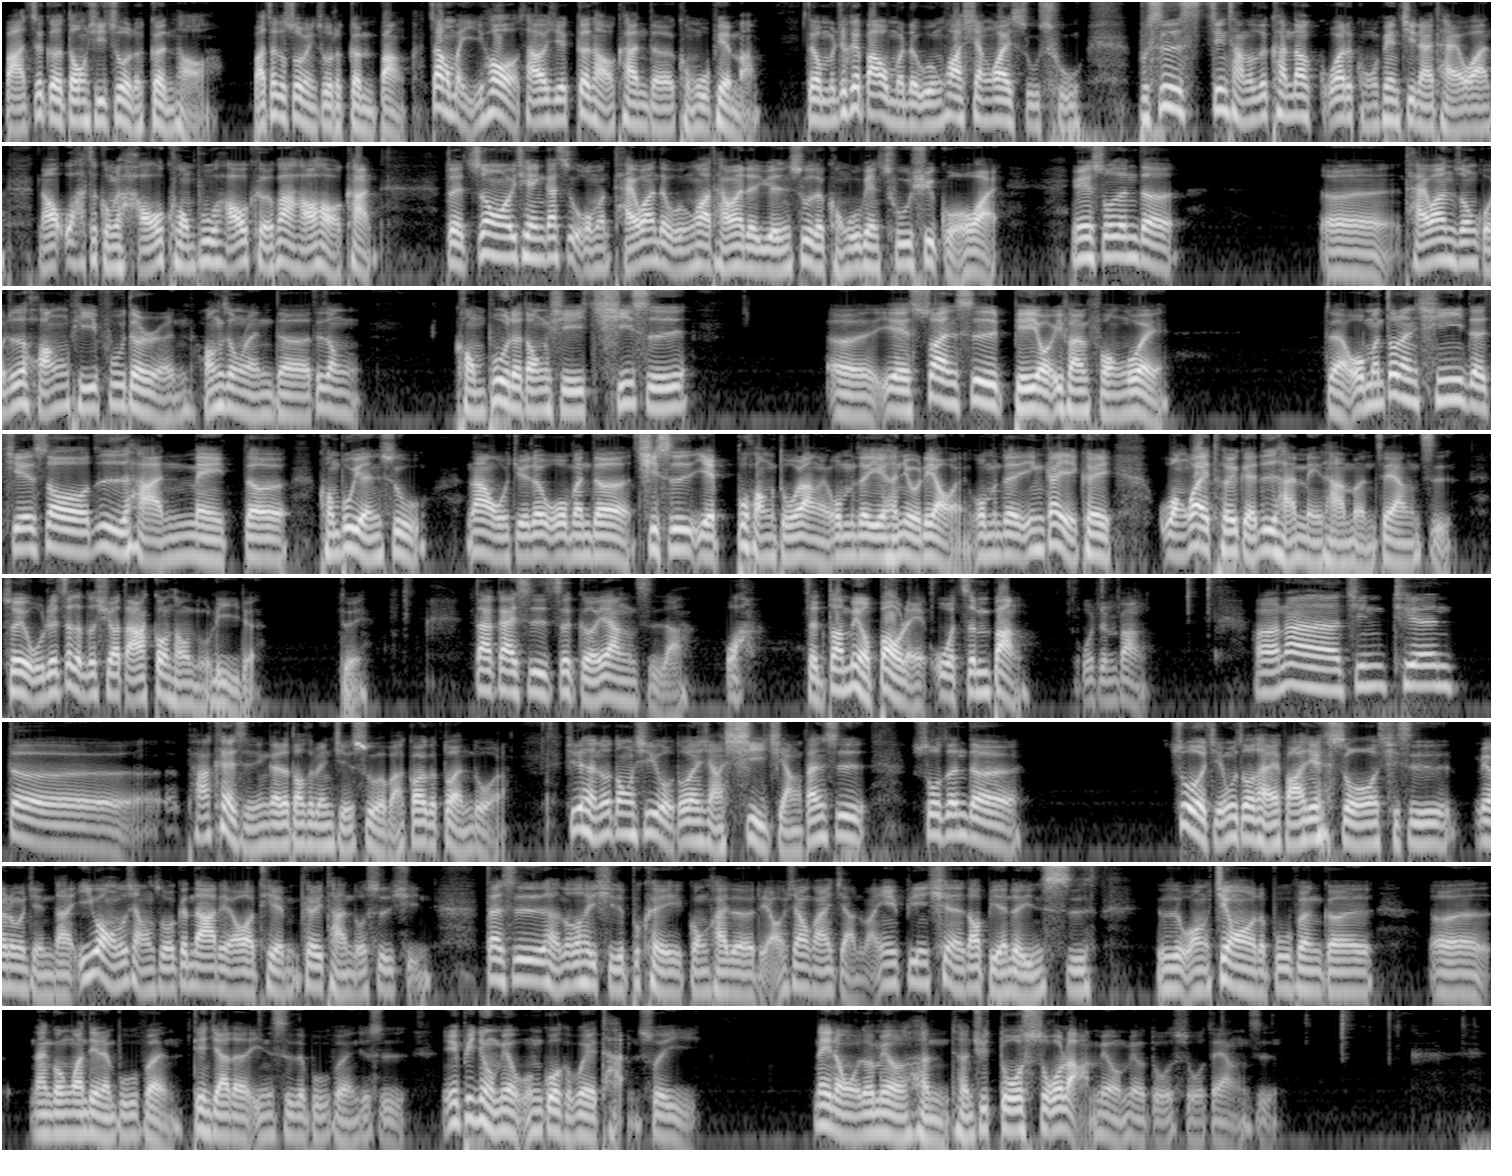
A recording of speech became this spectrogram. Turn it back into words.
把这个东西做得更好，把这个作品做得更棒，这样我们以后才有一些更好看的恐怖片嘛。对，我们就可以把我们的文化向外输出，不是经常都是看到国外的恐怖片进来台湾，然后哇，这恐怖片好恐怖、好可怕、好好看。对，总有一天应该是我们台湾的文化、台湾的元素的恐怖片出去国外，因为说真的。呃，台湾、中国就是黄皮肤的人、黄种人的这种恐怖的东西，其实呃也算是别有一番风味。对啊，我们都能轻易的接受日韩美的恐怖元素，那我觉得我们的其实也不遑多让诶，我们的也很有料诶，我们的应该也可以往外推给日韩美他们这样子。所以我觉得这个都需要大家共同努力的。对，大概是这个样子啊，哇。整段没有爆雷，我真棒，我真棒。好，那今天的 podcast 应该就到这边结束了吧，告一个段落了。其实很多东西我都很想细讲，但是说真的，做了节目之后才发现说，其实没有那么简单。以往我都想说跟大家聊聊天，可以谈很多事情，但是很多东西其实不可以公开的聊，像我刚才讲的嘛，因为毕竟牵扯到别人的隐私，就是网见网友的部分跟呃。南公关店的部分，店家的隐私的部分，就是因为毕竟我没有问过可不可以谈，所以内容我都没有很很去多说啦，没有没有多说这样子，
